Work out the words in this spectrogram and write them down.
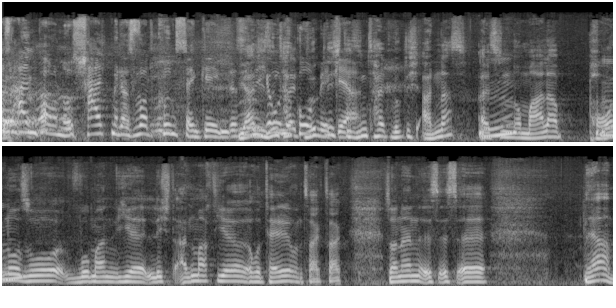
Aus allen Pornos schalt mir das Wort Kunst entgegen. Das ja, ist die nicht sind, ohne halt Komik, wirklich, ja. die sind halt wirklich anders als ein Mhm. normaler Porno, Mhm. so, wo man hier Licht anmacht, hier Hotel und zack, zack. Sondern es ist. Äh, ja,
